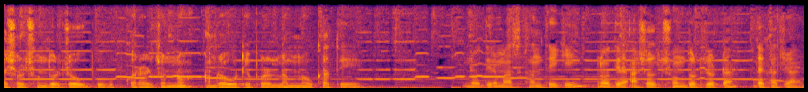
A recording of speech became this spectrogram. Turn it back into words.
আসল সৌন্দর্য উপভোগ করার জন্য আমরা উঠে পড়লাম নৌকাতে। নদীর মাঝখান থেকেই নদীর আসল সৌন্দর্যটা দেখা যায়।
